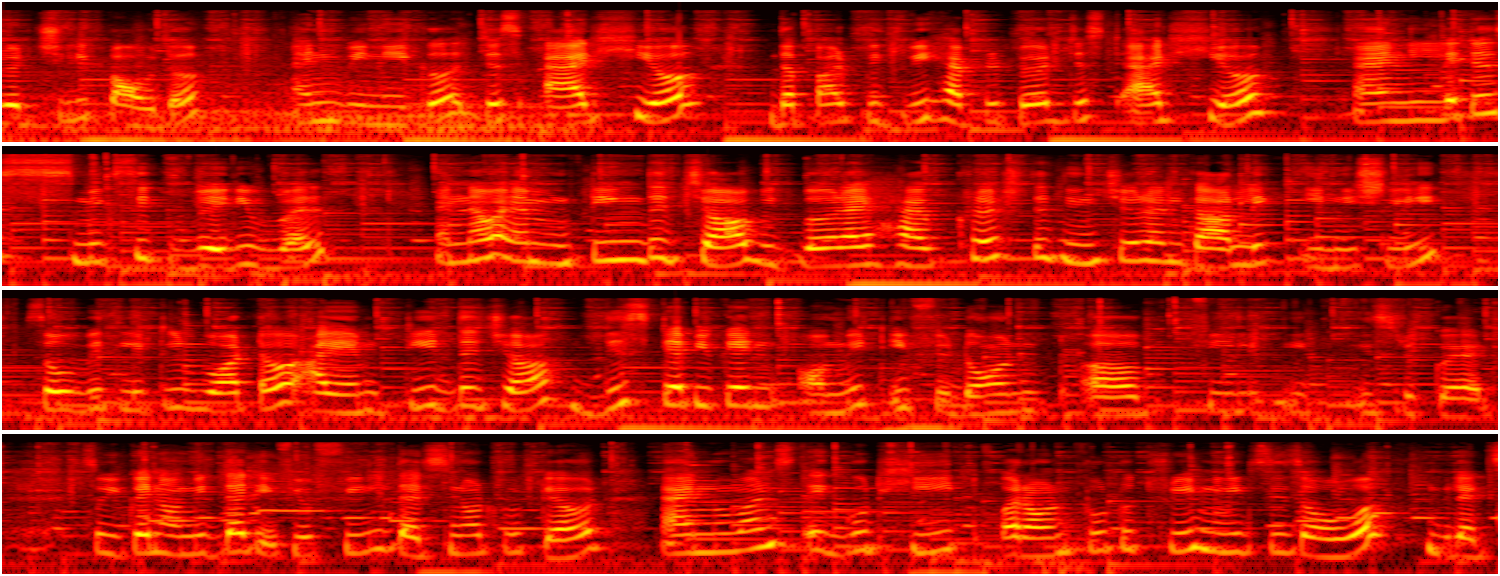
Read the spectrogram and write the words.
red chili powder and vinegar. Just add here the pulp which we have prepared. Just add here and let us mix it very well. And now I am emptying the jar with where I have crushed the ginger and garlic initially so with little water i emptied the jar. This step you can omit if you don't uh, feel it is required. So you can omit that if you feel that's not required. And once a good heat around 2 to 3 minutes is over let's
